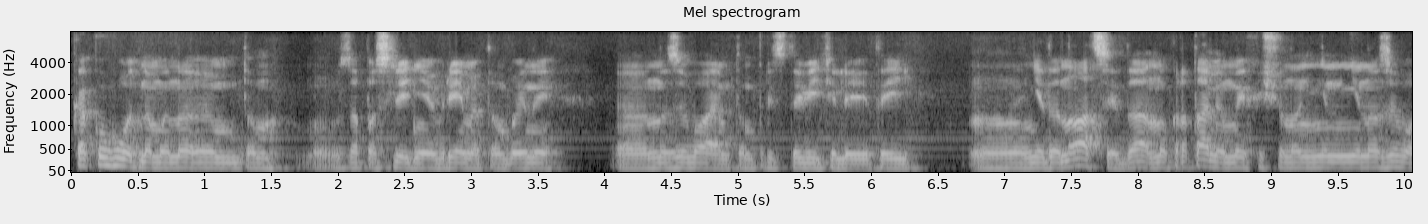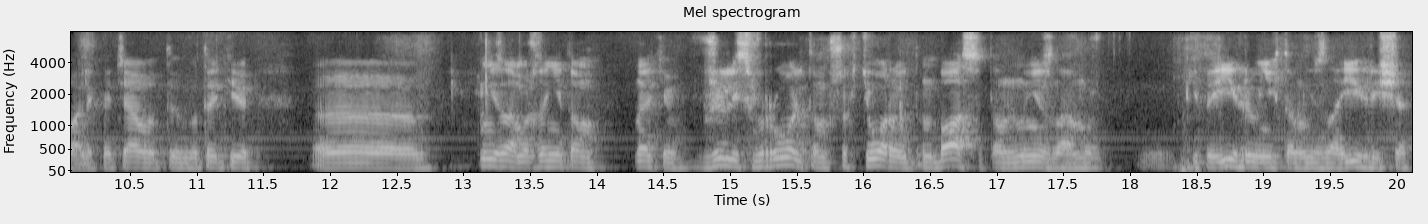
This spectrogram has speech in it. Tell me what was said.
как угодно мы там, за последнее время там, войны Э, называем там представителей этой э, недонации, да, но кротами мы их еще не, не называли. Хотя вот, вот эти, э, не знаю, может они там, знаете, вжились в роль там шахтеры, Донбасса, там, ну не знаю, может какие-то игры у них там, не знаю, игрища.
